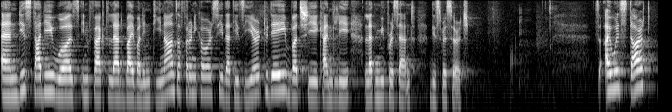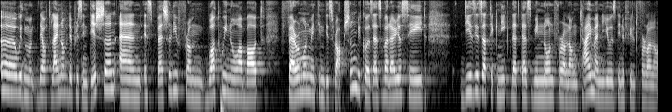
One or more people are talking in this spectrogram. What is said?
And this study was, in fact, led by Valentina Zaffaroni Caorsi, that is here today, but she kindly let me present this research. So I will start uh, with the outline of the presentation and especially from what we know about pheromone mating disruption, because as Valerio said, this is a technique that has been known for a long time and used in the field for a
